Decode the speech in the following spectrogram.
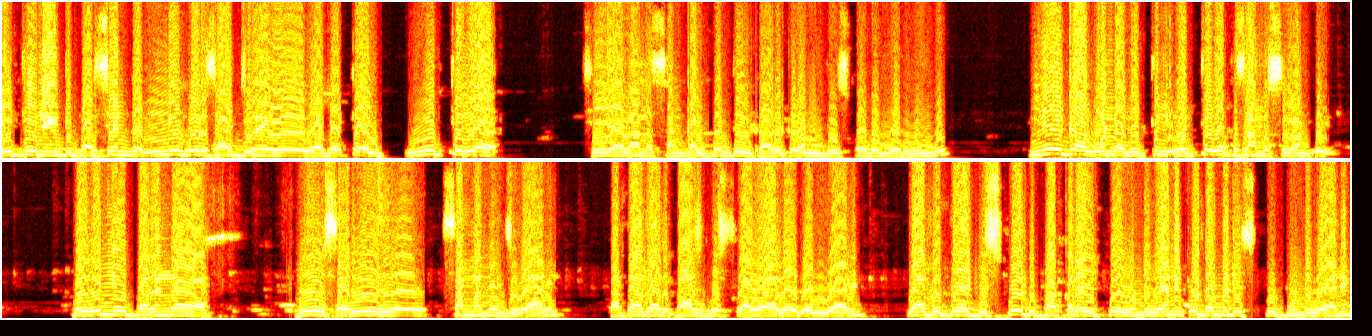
ఎయిటీ నైన్టీ పర్సెంట్ అన్ని కూడా సాధ్యమయ్యాయి. కాబట్టి అవి పూర్తిగా చేయాలన్న సంకల్పంతో ఈ కార్యక్రమం తీసుకోవడం జరిగింది. ఇవే కాకుండా వ్యక్తి వ్యక్తిగత సమస్యలు ఉంటాయి. రెవెన్యూ పరంగా భూ సర్వీస్ సంబంధించి కానీ పట్టాదారు పాస్ పుస్తకాలు రాలేదని కానీ లేకపోతే డిస్ప్యూట్ పక్క రైతే ఉండి కానీ కుటుంబ డిస్ప్యూట్ ఉండి కానీ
